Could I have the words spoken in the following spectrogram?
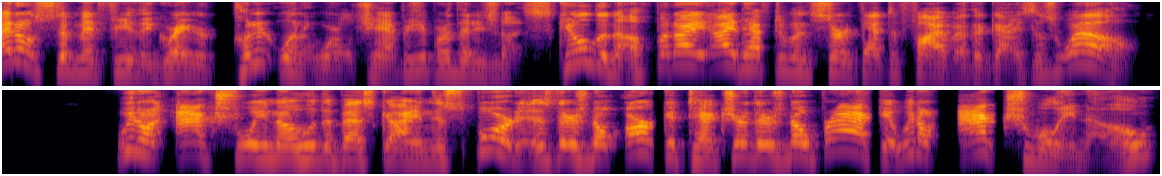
I don't submit for you that Gregor couldn't win a world championship or that he's not skilled enough, but I, would have to insert that to five other guys as well. We don't actually know who the best guy in this sport is. There's no architecture, there's no bracket. We don't actually know.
